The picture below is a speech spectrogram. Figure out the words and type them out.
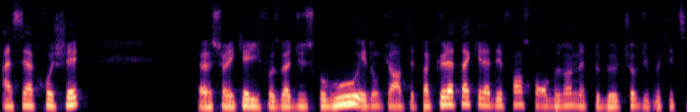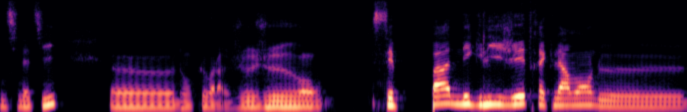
assez accrochées. Euh, sur lesquelles il faut se battre jusqu'au bout. Et donc, il n'y aura peut-être pas que l'attaque et la défense qui auront besoin de mettre le Bulchov du côté de Cincinnati. Euh, donc, voilà, je, je c'est pas négliger très clairement le,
